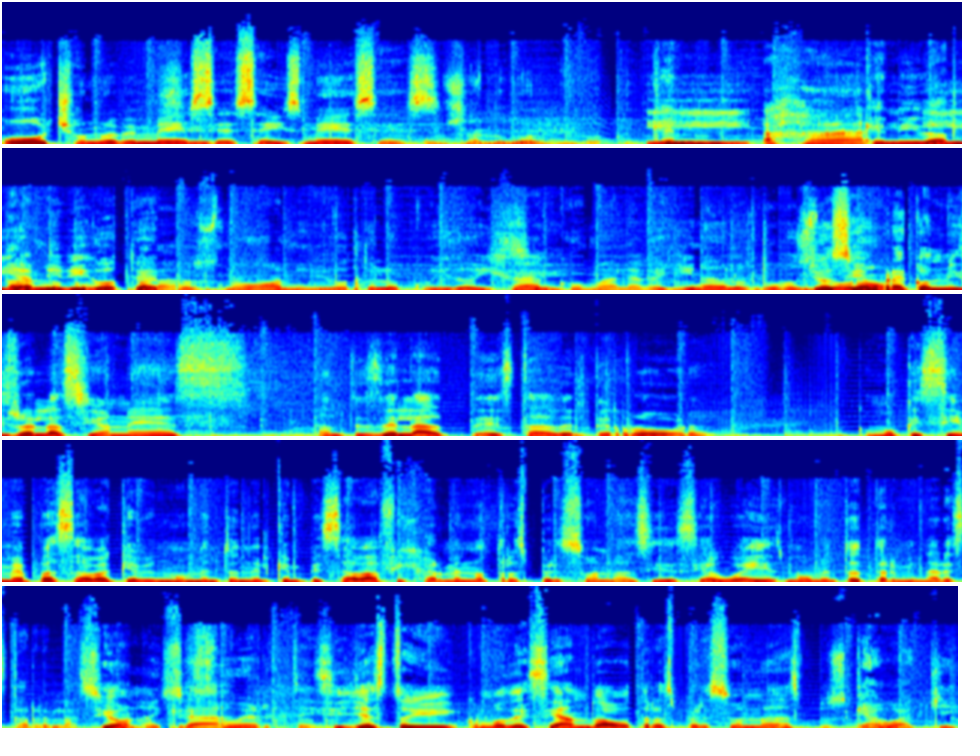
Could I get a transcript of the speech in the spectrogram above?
ocho, nueve meses, seis meses. Un saludo al bigote. Y, ajá, que ni da y a mi bigote, para- pues no, a mi bigote lo cuido, hija, Sí. como a la gallina de los huevos Yo de oro. siempre con mis relaciones, antes de la esta del terror, como que sí me pasaba que había un momento en el que empezaba a fijarme en otras personas y decía, güey, es momento de terminar esta relación. Ay, o qué sea, fuerte. si ya estoy como deseando a otras personas, pues ¿qué hago aquí?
